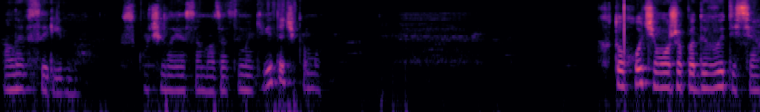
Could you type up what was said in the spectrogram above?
але все рівно. Скучила я сама за цими квіточками. Хто хоче, може подивитися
